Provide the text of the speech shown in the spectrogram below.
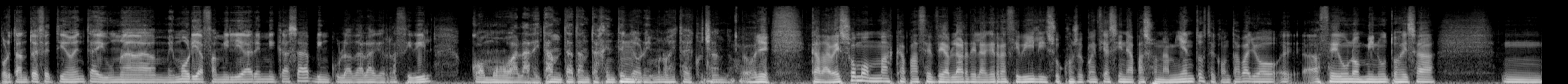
Por tanto, efectivamente hay una memoria familiar en mi casa vinculada a la guerra civil como a la de tanta, tanta gente que mm. ahora mismo nos está escuchando. Oye, cada vez somos más capaces de hablar de la guerra civil y sus consecuencias sin apasionamientos. Te contaba yo eh, hace unos minutos esa Mm,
